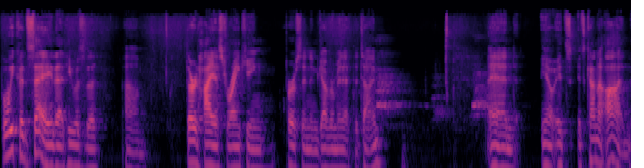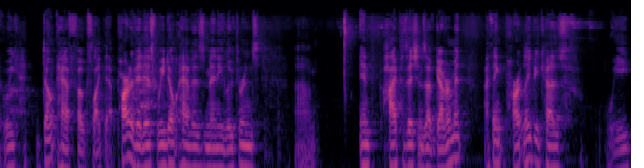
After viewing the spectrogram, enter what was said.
but we could say that he was the um, third highest ranking person in government at the time. And you know, it's it's kind of odd. We don't have folks like that. Part of it is we don't have as many Lutherans um, in high positions of government. I think partly because we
